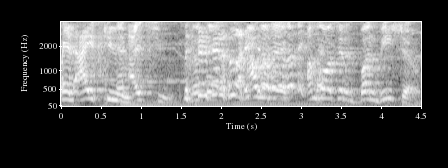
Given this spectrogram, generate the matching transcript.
and Ice Cube. and Ice Cube. You know what I'm saying? Like, I was no, there, I'm going sense. to this Bun B show.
